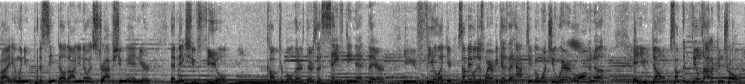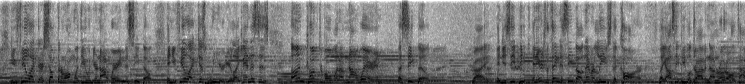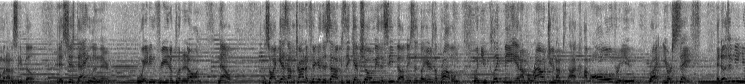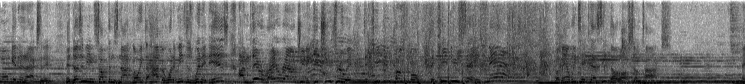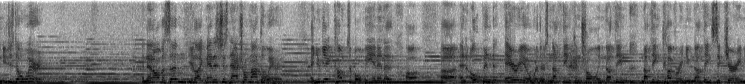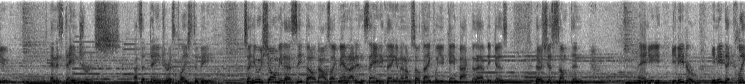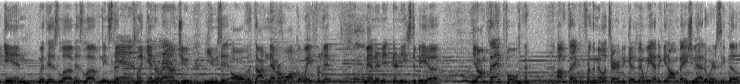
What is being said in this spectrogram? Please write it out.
right? And when you put a seatbelt on, you know it straps you in. You're, it makes you feel comfortable. There's, there's a safety net there. You, you feel like you're, some people just wear it because they have to, but once you wear it long enough, and you don't, something feels out of control. You feel like there's something wrong with you when you're not wearing the seatbelt. And you feel like just weird. You're like, man, this is uncomfortable when I'm not wearing a seatbelt right? And you see people, and here's the thing: the seatbelt never leaves the car. Like I'll see people driving down the road all the time without a seatbelt. It's just dangling there, waiting for you to put it on. Now, so I guess I'm trying to figure this out because he kept showing me the seatbelt, and he says, "But here's the problem: when you click me and I'm around you and I'm I, I'm all over you, right? You're safe. It doesn't mean you won't get in an accident. It doesn't mean something's not going to happen. What it means is when it is, I'm there right around you to get you through it, to keep you comfortable, to keep you safe, man. But man, we take that seatbelt off sometimes. and you just don't wear it. And then all of a sudden, you're like, man, it's just natural not to wear it. And you get comfortable being in a, a uh, an opened area where there's nothing controlling, nothing, nothing covering you, nothing securing you, and it's dangerous. That's a dangerous place to be. So he was showing me that seatbelt, and I was like, man, and I didn't say anything. And then I'm so thankful you came back to that because there's just something Man, you, you, need to you need to click in with his love. His love needs to Amen. click in around you. Use it all the time. Never walk away from it. Man, there need, there needs to be a you know, I'm thankful. I'm thankful for the military because man, we had to get on base, you had to wear a seatbelt.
